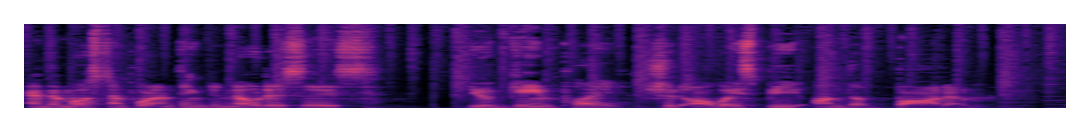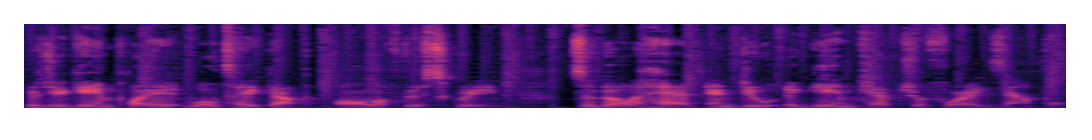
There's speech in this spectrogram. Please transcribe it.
And the most important thing to notice is your gameplay should always be on the bottom because your gameplay will take up all of the screen. So go ahead and do a game capture, for example.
